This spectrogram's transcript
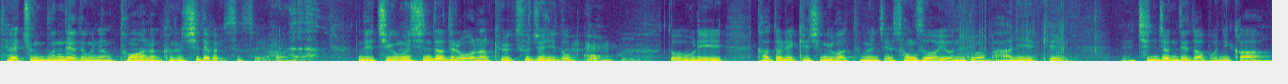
대충 문대도 그냥 통하는 그런 시대가 있었어요. 근데 지금은 신도들이 워낙 교육 수준이 높고 또 우리 가톨릭 개신교 같으면 이제 성서 연구가 많이 이렇게 진전되다 보니까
